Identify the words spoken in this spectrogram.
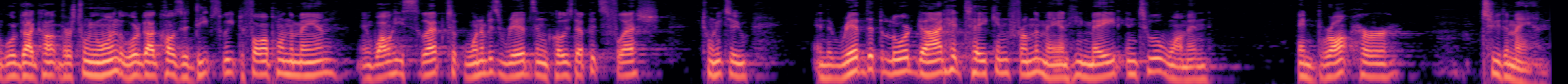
the Lord God, called, verse 21, the Lord God caused a deep sleep to fall upon the man, and while he slept, took one of his ribs and closed up its flesh. 22. And the rib that the Lord God had taken from the man, he made into a woman and brought her to the man.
